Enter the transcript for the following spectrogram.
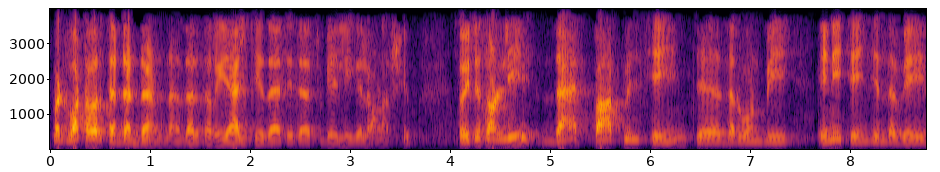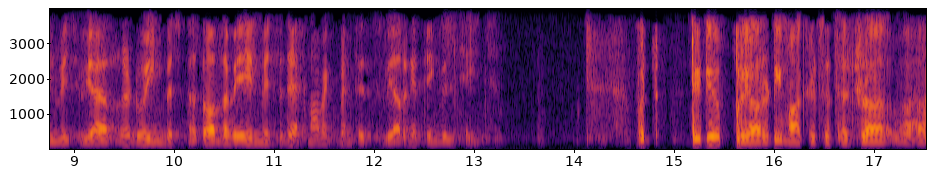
but whatever said and done, uh, there is a reality that it has to be a legal ownership. So it is only that part will change. Uh, there won't be any change in the way in which we are doing business or the way in which the economic benefits we are getting will change. But did your priority markets, etc., uh,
